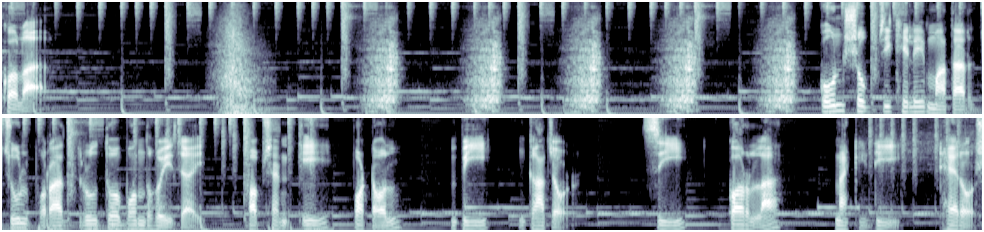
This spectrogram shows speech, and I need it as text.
কলা। কোন সবজি খেলে মাথার চুল পড়া দ্রুত বন্ধ হয়ে যায়? অপশান এ, পটল বি গাজর সি করলা, নাকি ডি ঢেঁড়স?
